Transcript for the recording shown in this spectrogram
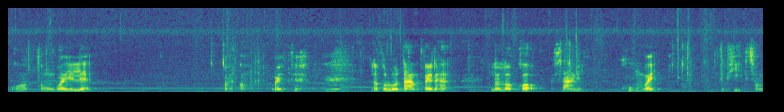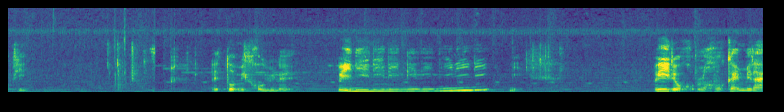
ก็ต้องไว้แหละไว้เอาไว้เถอะแล้วก็รดน้ำไปนะฮะ แล้วเราก็สร้างนี่คุมไว้ที่สองที่ไอตัวมีเขาอยู่ไหนเฮ้ยนี่นี่นี่นี่นี่นี่นี่นี่เฮ้ยเดี๋ยวเราเข้าใกล้ไม่ได้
